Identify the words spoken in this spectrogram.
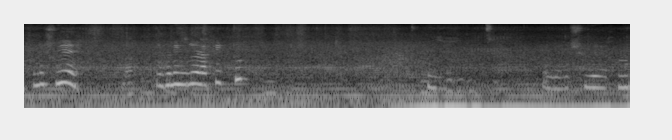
এখনও শুয়ে? এখানে এগুলো রাখি একটু এই দেখো শুয়ে এখনও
